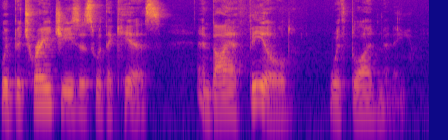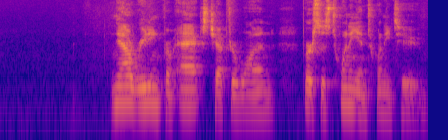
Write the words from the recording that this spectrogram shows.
would betray Jesus with a kiss and buy a field with blood money. Now, reading from Acts chapter 1, verses 20 and 22.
